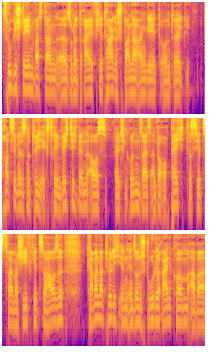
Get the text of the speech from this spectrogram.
zugestehen, was dann äh, so eine drei, vier Tage Spanne angeht. Und äh, Trotzdem ist es natürlich extrem wichtig, wenn aus welchen Gründen, sei es einfach auch Pech, dass jetzt zweimal schief geht zu Hause, kann man natürlich in, in so einen Strudel reinkommen, aber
